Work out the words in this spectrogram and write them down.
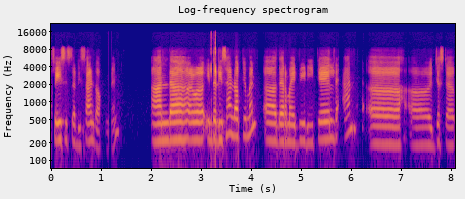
phase is the design document. And uh, in the design document, uh, there might be detailed and uh, just a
